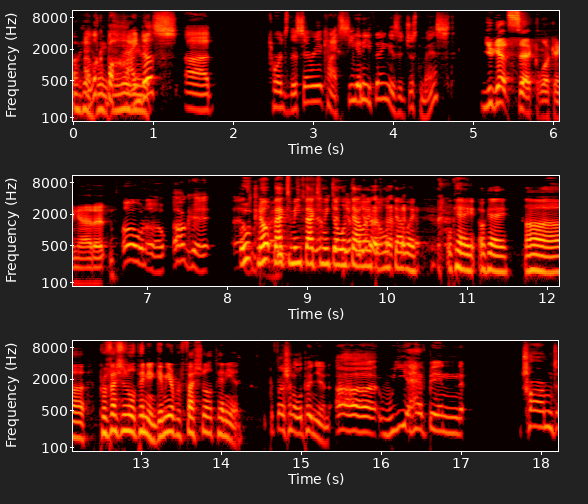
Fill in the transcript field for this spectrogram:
okay. I look wait, wait, wait, behind wait. us, uh, towards this area. Can I see anything? Is it just mist? You get sick looking at it. Oh no. Okay. Oh That's no! right. Back to me! Back to me! Don't yep, look that yep, way! Don't look that way! Okay, okay. Uh, professional opinion. Give me your professional opinion. Professional opinion. Uh, we have been charmed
